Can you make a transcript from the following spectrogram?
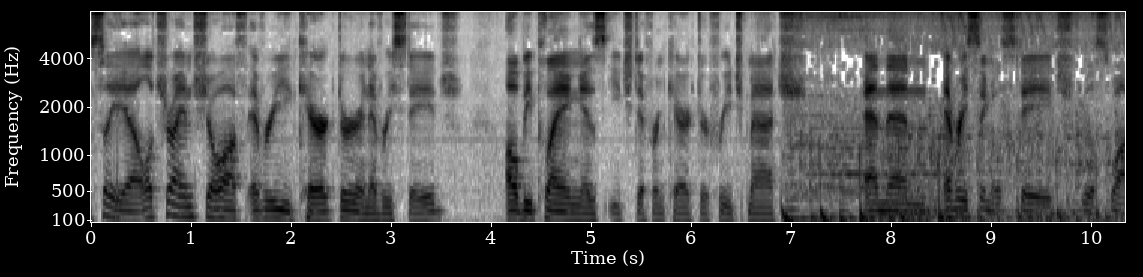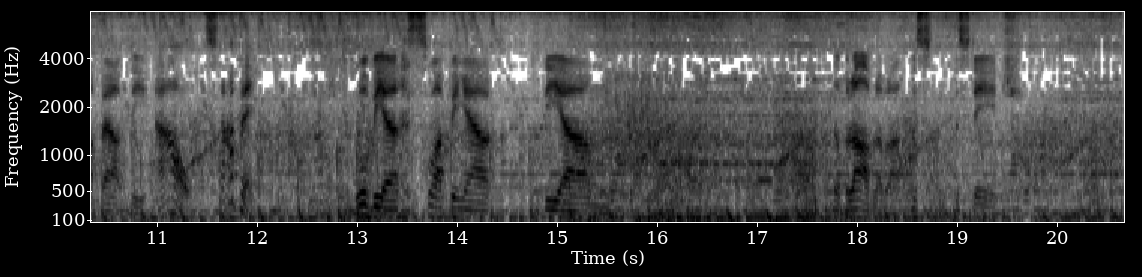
So yeah, I'll try and show off every character in every stage. I'll be playing as each different character for each match. And then every single stage we'll swap out the ow, stop it. We'll be uh swapping out the um the blah blah blah this the stage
